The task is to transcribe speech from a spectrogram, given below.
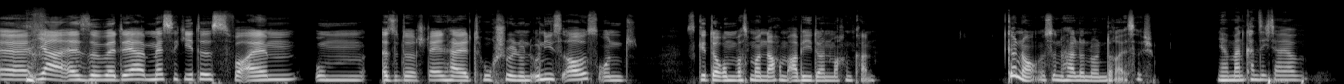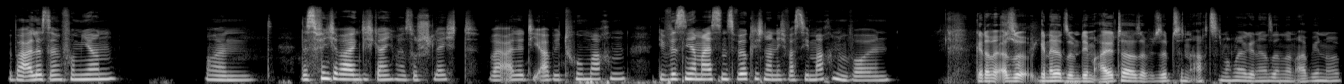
Äh, ja, also bei der Messe geht es vor allem um, also da stellen halt Hochschulen und Unis aus und es geht darum, was man nach dem Abi dann machen kann. Genau, ist in Halle 39. Ja, man kann sich da ja über alles informieren. Und das finde ich aber eigentlich gar nicht mal so schlecht, weil alle, die Abitur machen, die wissen ja meistens wirklich noch nicht, was sie machen wollen. Generell, also generell so in dem Alter, also 17, 18 nochmal, generell so ein Abi, ne?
